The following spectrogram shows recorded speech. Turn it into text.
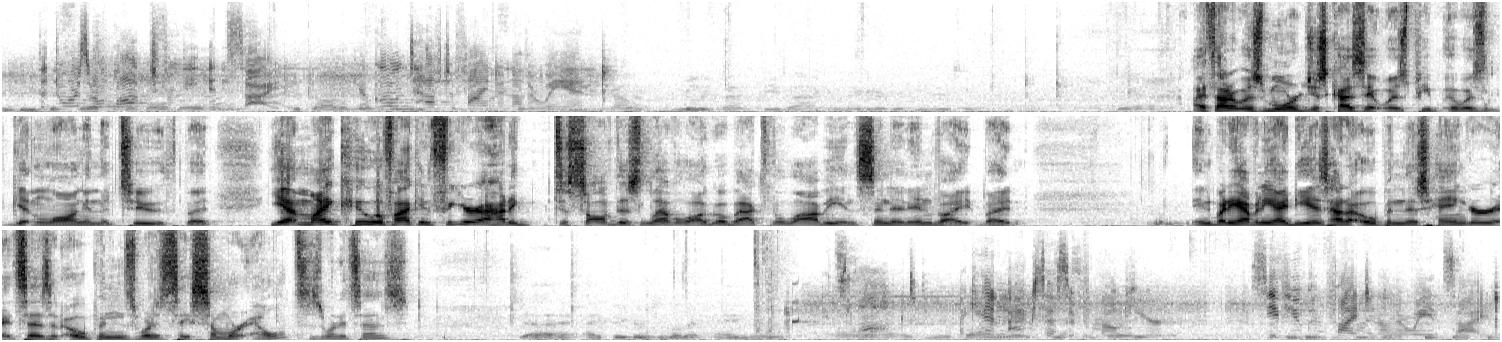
The doors are locked from the inside. The God of You're going to have to find another way in. got like really bad feedback and negative reviews and yeah. I thought it was more just because it was people. It was getting long in the tooth, but yeah, Mike. Who, if I can figure out how to to solve this level, I'll go back to the lobby and send an invite. But anybody have any ideas how to open this hangar? It says it opens. What does it say? Somewhere else is what it says. Yeah, I, I think there was another hangar. It's uh, locked. I can't access it from out here. See if you can find another way inside.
